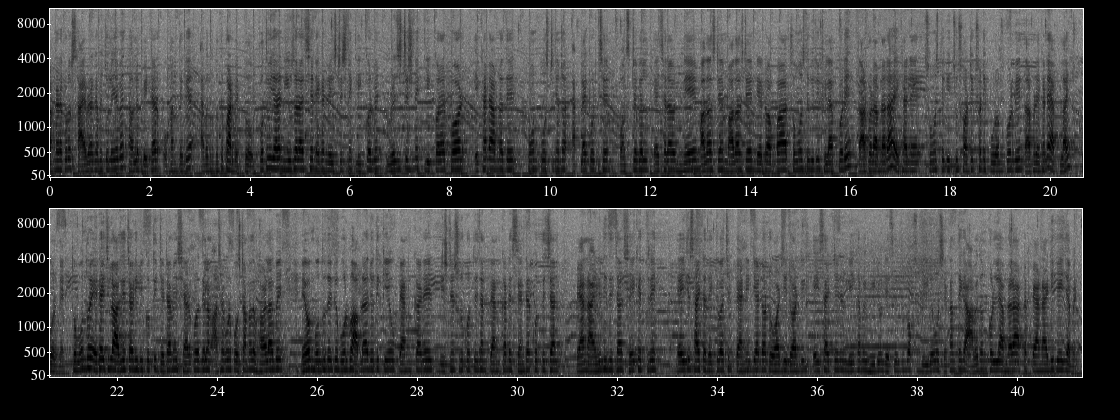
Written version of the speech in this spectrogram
আপনারা কোনো সাইবার ক্যাফে চলে যাবেন, তাহলে বেটার ওখান থেকে আবেদন করতে পারবেন। তো প্রথমে যারা নিউজার আছেন, এখানে রেজিস্ট্রেশনে ক্লিক করবেন। রেজিস্ট্রেশনে ক্লিক করার পর এখানে আপনাদের কোন পোস্টের জন্য অ্যাপ্লাই করছেন কনস্টেবল এছাড়াও name father's name mother's day date of birth সমস্ত কিছু ফিল আপ করে তারপর আপনারা এখানে সমস্ত কিছু সঠিক সঠিক পূরণ করবেন, তারপর এখানে অ্যাপ্লাই করবেন। তো বন্ধুরা, এটাই ছিল আজকের চাকরি বিজ্ঞপ্তি, যেটা আমি শেয়ার করে দিলাম। আশা করি পোস্টটা আপনাদের ভালো লাগবে। এবং বন্ধুদেরকে বলব, আপনারা যদি কেউ প্যান কার্ডের বিজনেস শুরু করতে চান প্যান কার্ডের সেন্টার করতে চান প্যান আইডি নিতে চান, সেই ক্ষেত্রে এই যে সাইটটা দেখতে পাচ্ছেন pan India dot org dot in এই সাইটের লিঙ্ক আমি ভিডিও ডেসক্রিপশন বক্সে দিয়ে দেবো। সেখান থেকে আবেদন করলে আপনারা একটা প্যান আইডি পেয়ে যাবেন।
